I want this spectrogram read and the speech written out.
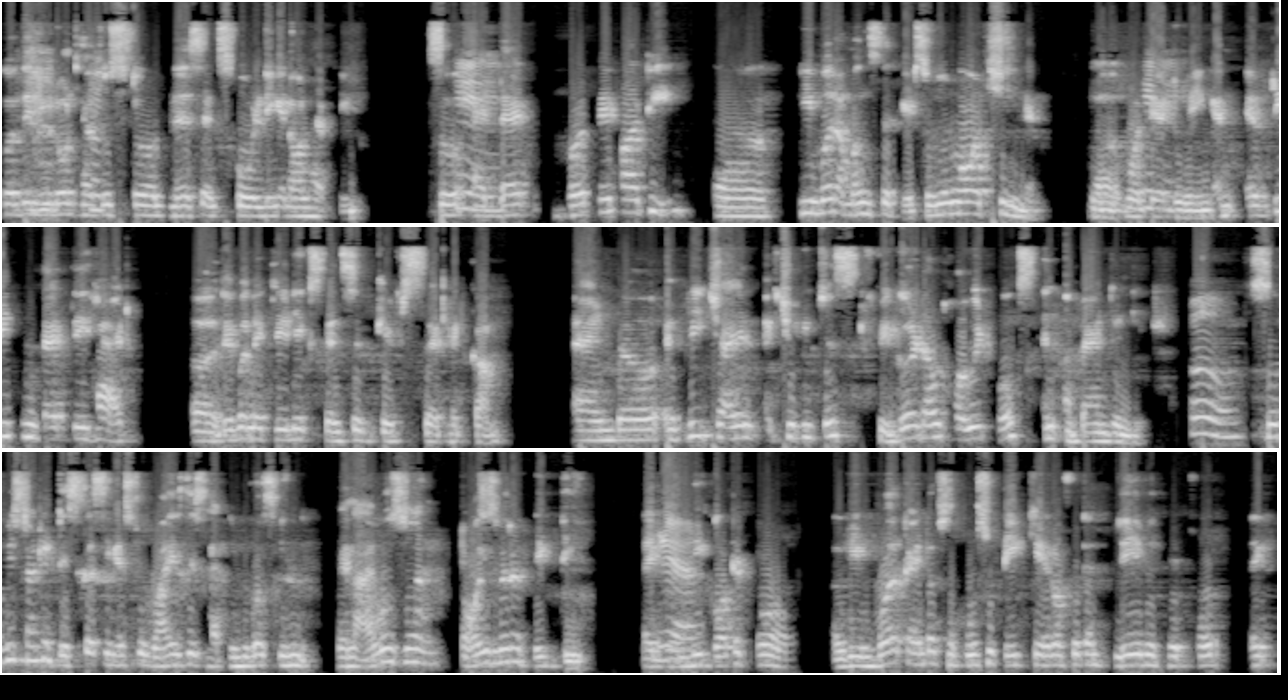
Because then you don't have to sternness and scolding and all happening. So Yeah. at that birthday party, uh, we were amongst the kids. So we were watching them, uh, what they're doing, and everything that they had, uh, they were like really expensive gifts that had come. And uh, every child actually just figured out how it works and abandoned it. Oh. So we started discussing as to why is this happening because in, when I was young, toys were a big deal. Like Yeah. when we got a toy, we were kind of supposed to take care of it and play with it for like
